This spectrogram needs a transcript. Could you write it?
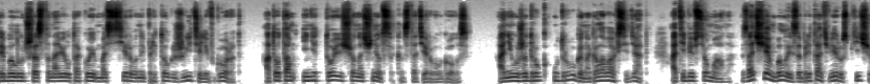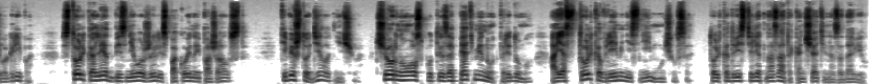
Ты бы лучше остановил такой массированный приток жителей в город. А то там и не то еще начнется, констатировал голос. Они уже друг у друга на головах сидят, а тебе все мало. Зачем было изобретать вирус птичьего гриппа? Столько лет без него жили спокойно и пожалуйста. Тебе что, делать нечего? Черную оспу ты за пять минут придумал, а я столько времени с ней мучился. Только 200 лет назад окончательно задавил.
